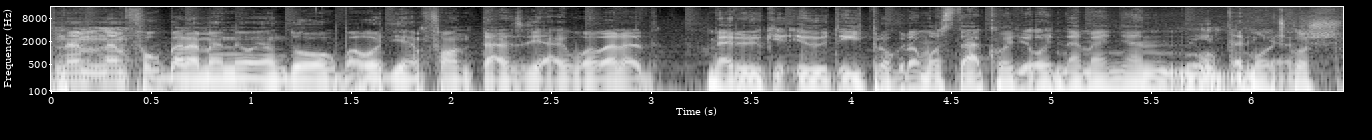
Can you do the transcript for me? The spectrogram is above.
nem, nem fog belemenni olyan dolgokba, hogy ilyen fantáziákba veled. Mert ők, őt így programozták, hogy, hogy ne menjen mocskos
